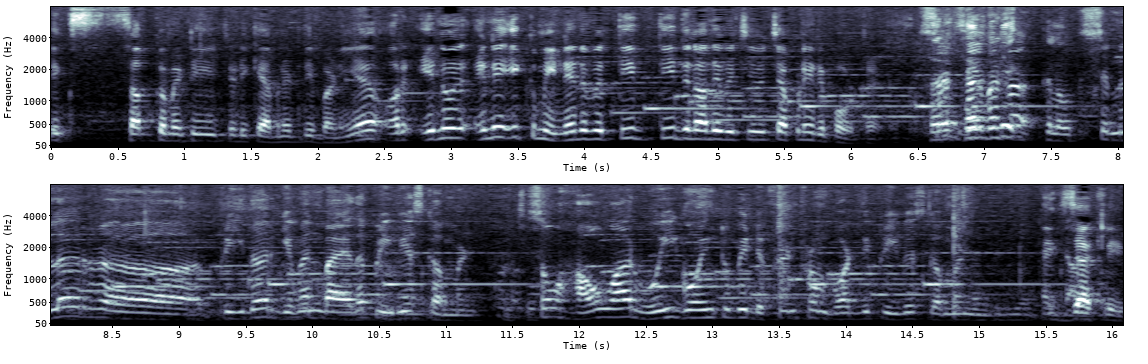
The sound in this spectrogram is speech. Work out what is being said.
ਇੱਕ ਸਬ ਕਮੇਟੀ ਜਿਹੜੀ ਕੈਬਨਿਟ ਦੀ ਬਣੀ ਹੈ ਔਰ ਇਹਨੂੰ ਇਹਨੇ ਇੱਕ ਮਹੀਨੇ ਦੇ ਵਿੱਚ 30 30 ਦਿਨਾਂ ਦੇ ਵਿੱਚ ਵਿੱਚ ਆਪਣੀ report similar uh, breather given by the previous government. So how are we going to be different from what the previous government had done? Exactly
